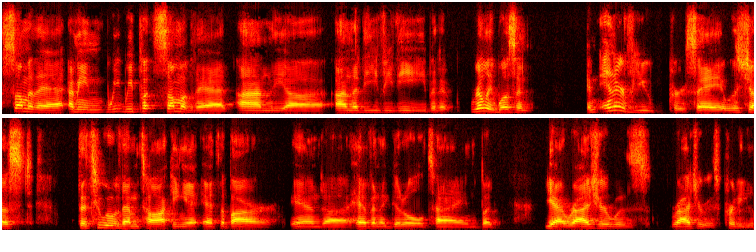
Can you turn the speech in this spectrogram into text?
some of that. I mean, we, we put some of that on the uh, on the DVD, but it really wasn't an interview per se. It was just the two of them talking at, at the bar and uh, having a good old time. But yeah, Roger was Roger was pretty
